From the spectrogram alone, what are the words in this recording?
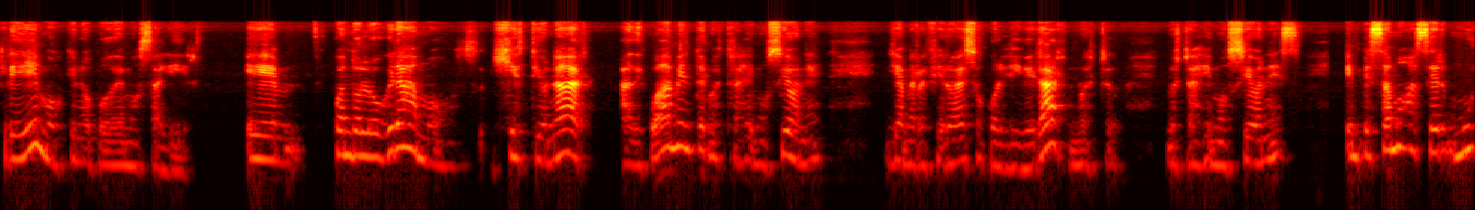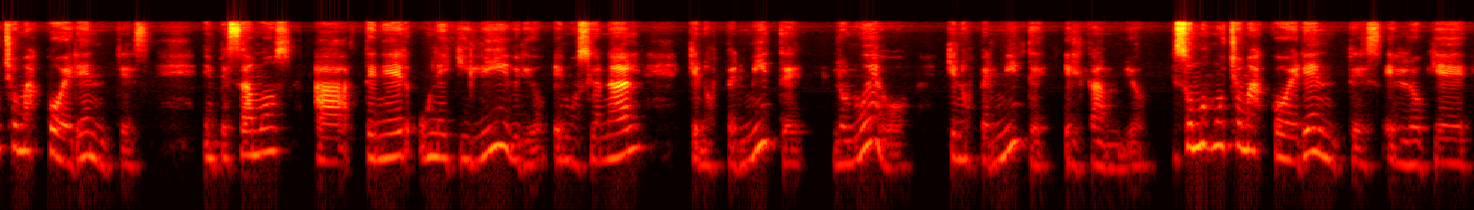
creemos que no podemos salir. Em, cuando logramos gestionar adecuadamente nuestras emociones, ya me refiero a eso con liberar nuestras emociones, empezamos a ser mucho más coherentes, empezamos a tener un equilibrio emocional que nos permite lo nuevo, que nos permite el cambio. Somos mucho más coherentes en lo que,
